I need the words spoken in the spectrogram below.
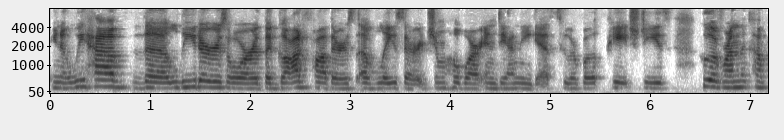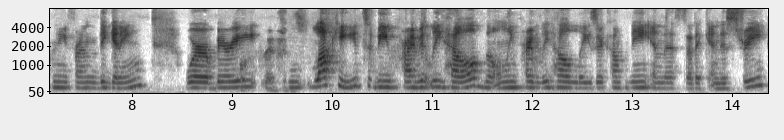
You know, we have the leaders or the godfathers of laser, Jim Hobart and Dan Negus, who are both PhDs who have run the company from the beginning. We're very lucky to be privately held, the only privately held laser company in the aesthetic industry.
